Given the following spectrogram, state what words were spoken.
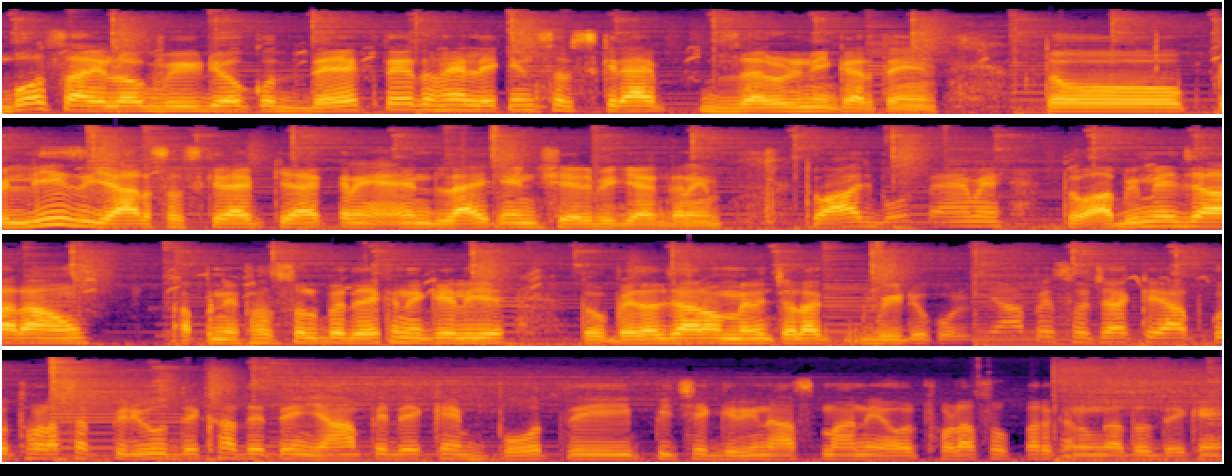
बहुत सारे लोग वीडियो को देखते तो हैं, लेकिन सब्सक्राइब ज़रूर नहीं करते हैं। तो प्लीज़ यार सब्सक्राइब क्या करें एंड लाइक एंड शेयर भी क्या करें। तो आज बहुत टाइम है तो अभी मैं जा रहा हूँ अपने फ़सल पे देखने के लिए। तो पैदल जा रहा हूँ, मैंने चला वीडियो को। यहाँ पे सोचा कि आपको थोड़ा सा प्रिव्यू दिखा देते हैं। यहाँ पे देखें, बहुत ही पीछे ग्रीन आसमान है और थोड़ा सा ऊपर करूँगा तो देखें।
